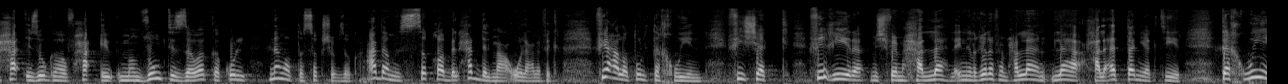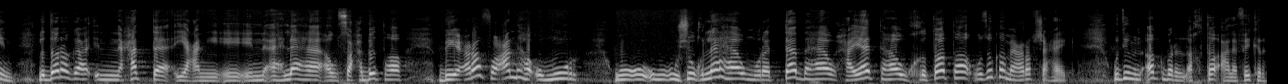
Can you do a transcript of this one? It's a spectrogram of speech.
حق زوجها وفي حق منظومة الزواج ككل إنها ما بتثقش في زوجها. عدم الثقة بالحد المعقول على فكرة. في على طول تخوين في شك في غيرة مش في محلها لأن الغيرة في محلها لها حلقات تانية كتير. تخوين لدرجة إن حتى يعني إن أهلها أو صاحبتها بيعرفوا عنها أمور وشغلها ومرتبها وحياتها وخططها. وزوجها ما يعرفش حاجة. ودي من أكبر الأخطاء على فكرة.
